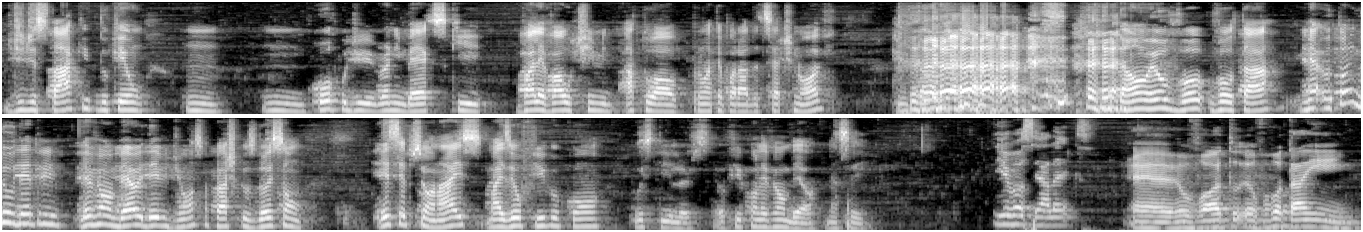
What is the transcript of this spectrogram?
de destaque do que um, um, um corpo de running backs que vai levar o time atual para uma temporada de 7-9. Então, então eu vou voltar. Eu tô em dúvida entre Le'Veon Bell e David Johnson, porque eu acho que os dois são excepcionais, mas eu fico com os Steelers. Eu fico com Le'Veon Bell nessa aí. E você, Alex? É, eu voto, eu vou votar em,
